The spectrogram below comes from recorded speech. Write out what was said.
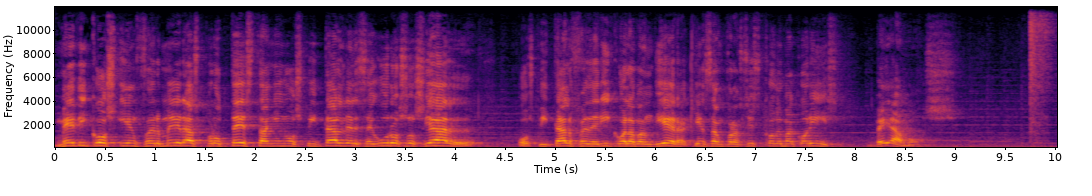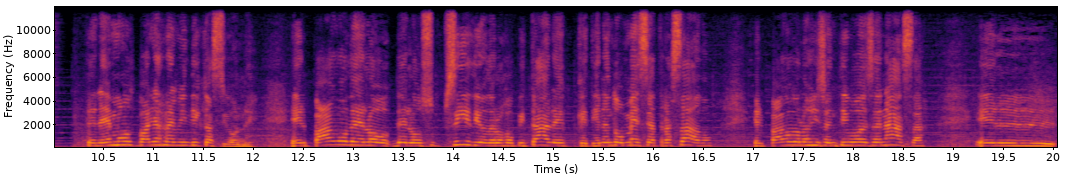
Médicos y enfermeras protestan en Hospital del Seguro Social, Hospital Federico Lavandiera, aquí en San Francisco de Macorís. Veamos tenemos varias reivindicaciones. El pago de, los subsidios de los hospitales que tienen dos meses atrasados, el pago de los incentivos de SENASA, el,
